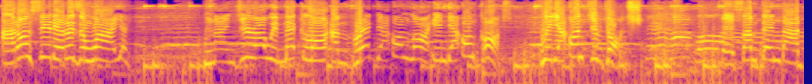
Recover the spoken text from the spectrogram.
I don't see the reason why Nigeria will make law and break their own law in their own court with their own chief judge. It's something that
